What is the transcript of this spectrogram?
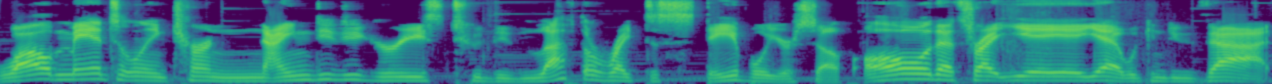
While mantling, turn 90 degrees to the left or right to stable yourself. Oh, that's right. Yeah, yeah, yeah. We can do that.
